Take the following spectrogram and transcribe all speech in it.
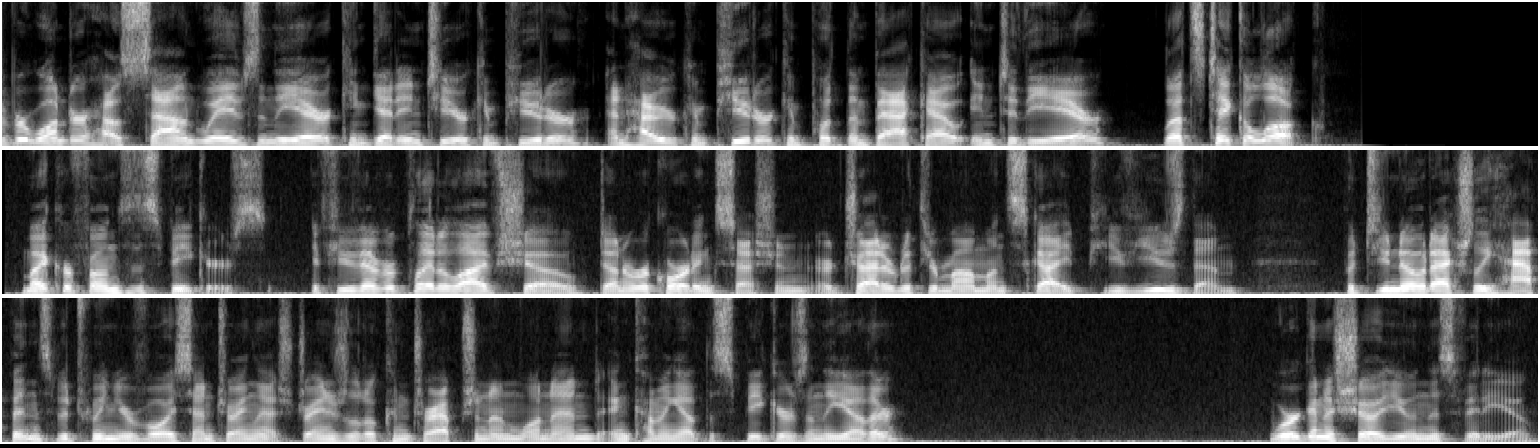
Ever wonder how sound waves in the air can get into your computer and how your computer can put them back out into the air? Let's take a look. Microphones and speakers. If you've ever played a live show, done a recording session, or chatted with your mom on Skype, you've used them. But do you know what actually happens between your voice entering that strange little contraption on one end and coming out the speakers on the other? We're going to show you in this video.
